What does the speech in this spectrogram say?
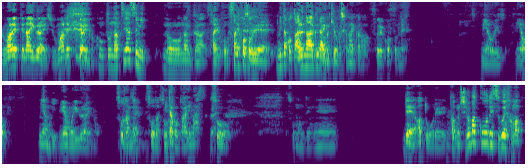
生まれてないぐらいでしょ？生まれてはいるのか本当夏休みのなんか、再放送。再放送で見たことあるなぐらいの記憶しかないから、それこそね、宮森、宮森？宮森？宮森ぐらいの。そうだね。そうだ、そうだ見たことあります。う。そう。そうなんだよね。で、あと俺うん、多分白箱ですごいハマっ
